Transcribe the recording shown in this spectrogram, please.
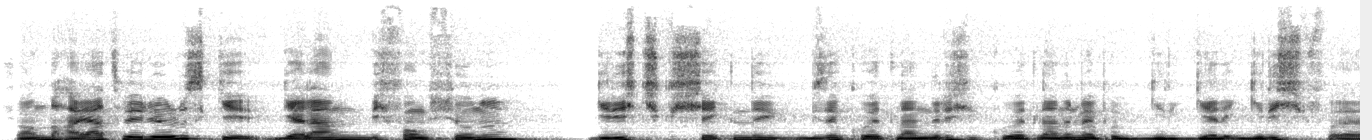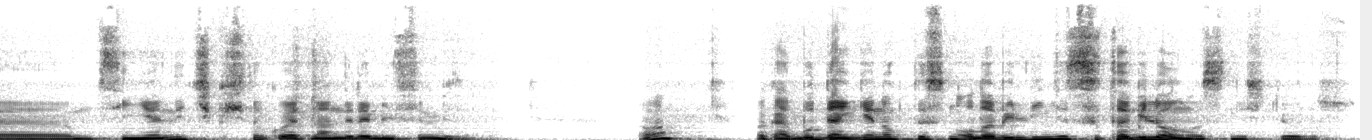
Şu anda hayat veriyoruz ki gelen bir fonksiyonu giriş çıkış şeklinde bize kuvvetlendiriş kuvvetlendirme yapıp gir- giriş e, sinyalini çıkışta kuvvetlendirebilsin bize. Tamam? Fakat bu denge noktasının olabildiğince stabil olmasını istiyoruz.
